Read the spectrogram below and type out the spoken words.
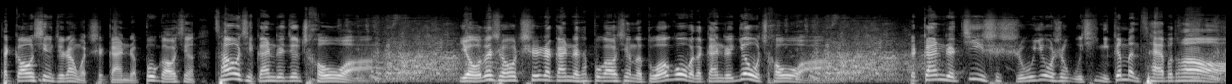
他高兴就让我吃甘蔗，不高兴抄起甘蔗就抽我。有的时候吃着甘蔗他不高兴了，夺过我的甘蔗又抽我。这甘蔗既是食物又是武器，你根本猜不透。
